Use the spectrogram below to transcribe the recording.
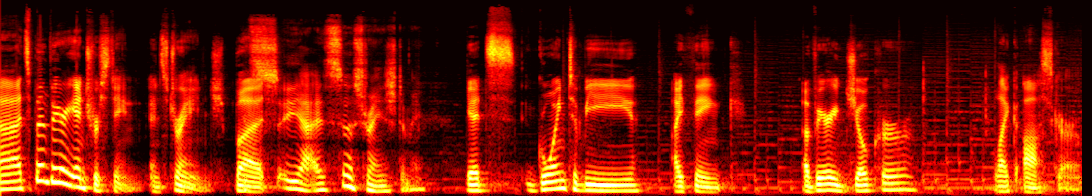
Uh, it's been very interesting and strange, but It's- yeah, it's so strange to me. it's going to be, I think, a very Joker like Oscar,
